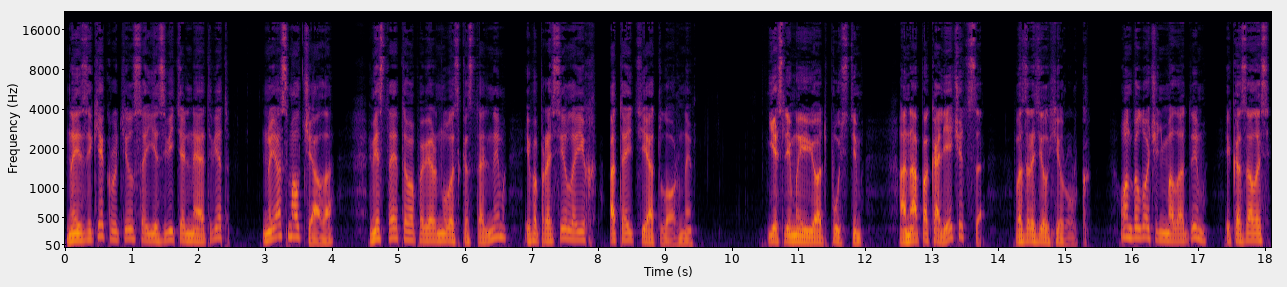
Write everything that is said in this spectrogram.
На языке крутился язвительный ответ, но я смолчала. Вместо этого повернулась к остальным и попросила их отойти от Лорны. «Если мы ее отпустим, она покалечится?» — возразил хирург. Он был очень молодым и, казалось,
